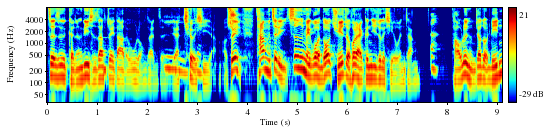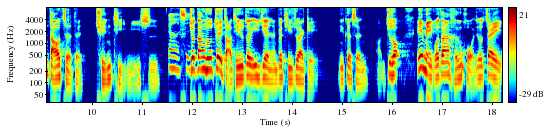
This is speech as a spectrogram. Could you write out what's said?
这是可能历史上最大的乌龙战争，叫切西洋。所以他们这里，甚至美国很多学者后来根据这个写文章啊。讨论什么叫做领导者的群体迷失？啊，是。就当初最早提出这个意见的人，就提出来给尼克森啊，就说，因为美国当然很火，就是在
